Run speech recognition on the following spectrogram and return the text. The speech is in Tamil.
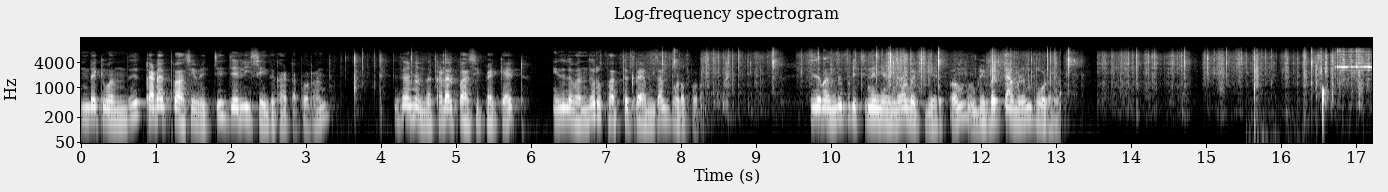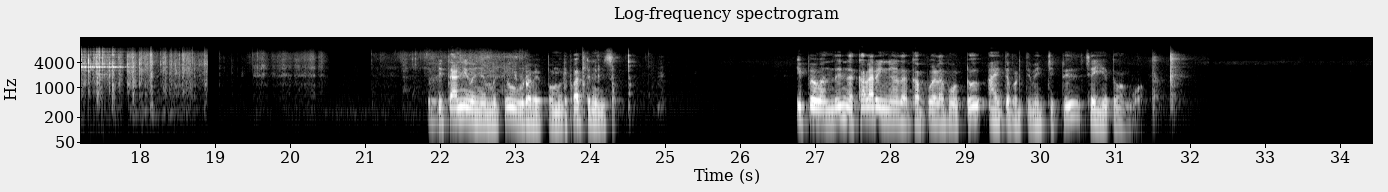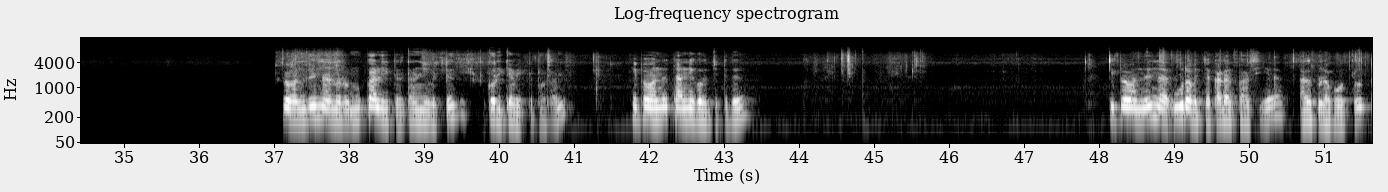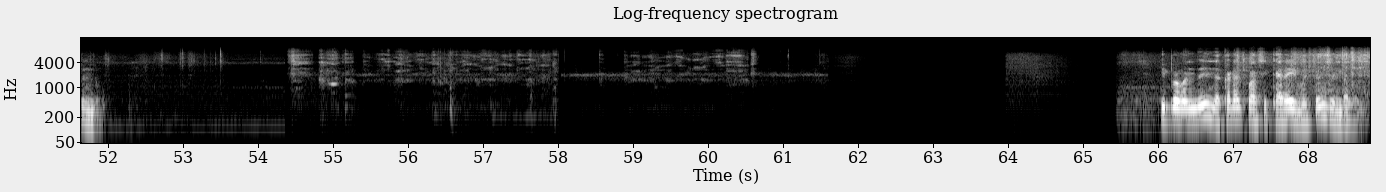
இன்றைக்கு வந்து கடற்பாசி வச்சு ஜெல்லி செய்து காட்ட போகிறேன் இதுதான் அந்த கடற்பாசி பேக்கெட் இதில் வந்து ஒரு பத்து கிராம் தான் போட போகிறோம் இதை வந்து இப்படி சின்ன சின்னதாக வெட்டி எடுப்போம். இப்படி வெட்டாமலும் போடலாம். இப்படி தண்ணி கொஞ்சம் விட்டு ஊற வைப்போம். ஒரு பத்து நிமிஷம். இப்போ வந்து இந்த கலரிங் கப்புகளை போட்டு ஆயத்தப்படுத்தி வச்சுட்டு செய்ய துவங்குவோம். இப்போ வந்து நான் ஒரு முக்கால் லிட்டர் தண்ணி விட்டு கொதிக்க வைக்க போகிறேன் இப்போ வந்து தண்ணி கொதிச்சிட்டுது. இப்போ வந்து இந்த ஊற வச்ச கடற்பாசியை அதுக்குள்ளே போட்டு திண்டும் இப்போ வந்து இந்த கடற்பாசி கரை மட்டும் கிண்டலாம்.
